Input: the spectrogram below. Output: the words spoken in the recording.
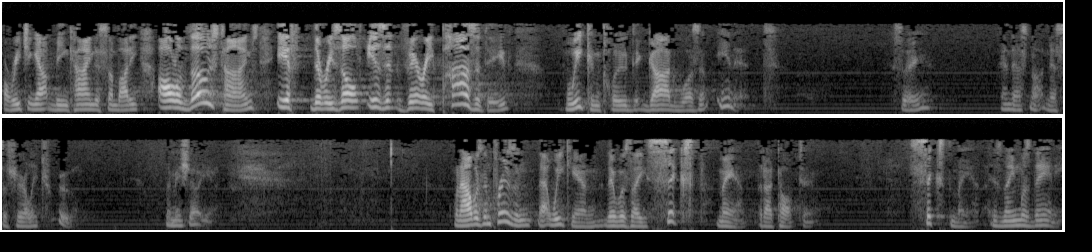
or reaching out and being kind to somebody, all of those times, if the result isn't very positive, we conclude that God wasn't in it. See? And that's not necessarily true. Let me show you. When I was in prison that weekend, there was a sixth man that I talked to sixth man. His name was Danny.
